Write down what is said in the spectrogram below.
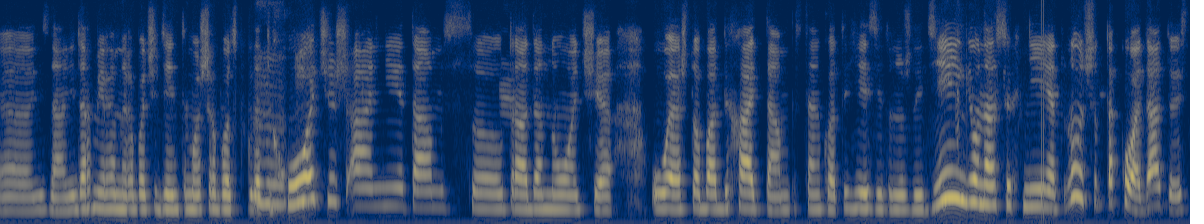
не знаю, недормированный рабочий день, ты можешь работать, когда mm-hmm. ты хочешь, а не там с утра до ночи. Ой, а чтобы отдыхать там, постоянно куда-то ездить, то нужны деньги, у нас их нет. Ну, что-то такое, да, то есть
